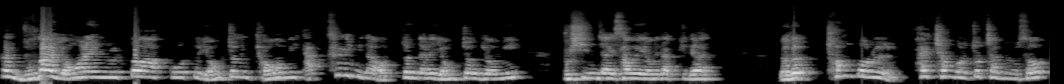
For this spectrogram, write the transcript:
그러니까 누가 영화의 눈을 떠왔고 또 영적인 경험이 다 틀립니다. 어떤 날에 영적 경험이 불신자의 사후의 영이다. 내가 여덟 천 번을, 팔천 번을 쫓아보면서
